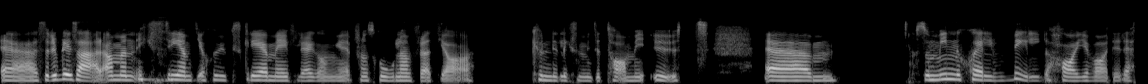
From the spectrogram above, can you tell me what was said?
Eh, så det blev så här, ja men extremt, jag sjukskrev mig flera gånger från skolan för att jag kunde liksom inte ta mig ut. Um, så min självbild har ju varit rätt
